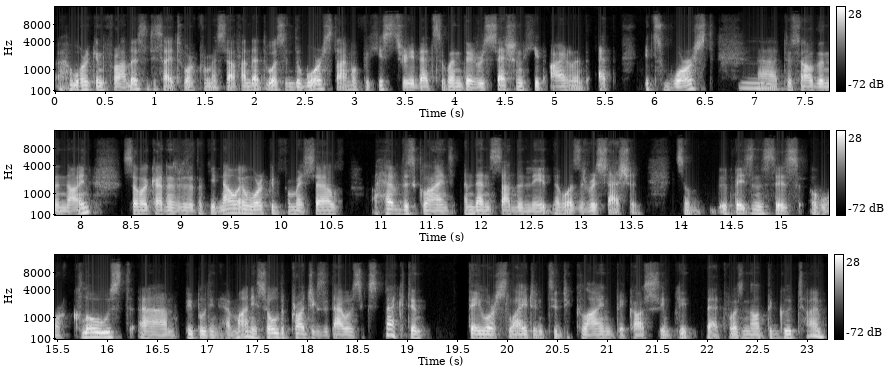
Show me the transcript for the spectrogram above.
working for others, decide to work for myself. And that was in the worst time of the history. That's when the recession hit Ireland at its worst, uh, mm. uh, 2009. So I kind of said, okay, now I'm working for myself. I have this client, and then suddenly there was a recession. So businesses were closed. Um, people didn't have money. So all the projects that I was expecting they were sliding to decline because simply that was not the good time.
